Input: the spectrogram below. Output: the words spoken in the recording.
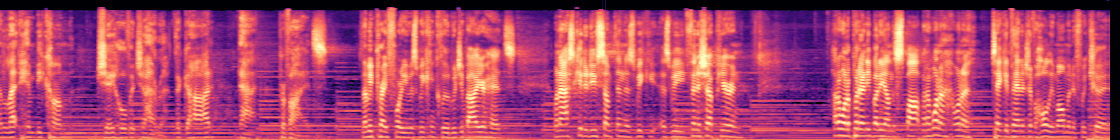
and let Him become Jehovah Jireh, the God that provides? Let me pray for you as we conclude. Would you bow your heads? I want to ask you to do something as we as we finish up here, and I don't want to put anybody on the spot, but I want to I want to take advantage of a holy moment if we could.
